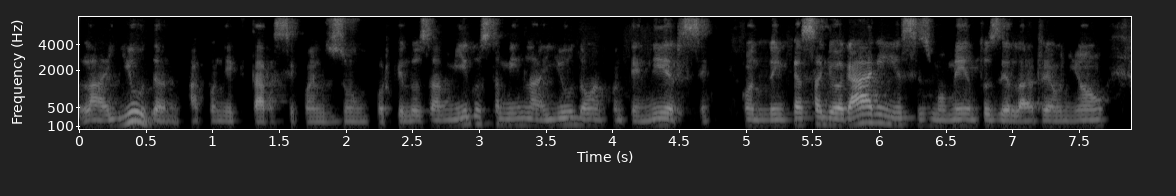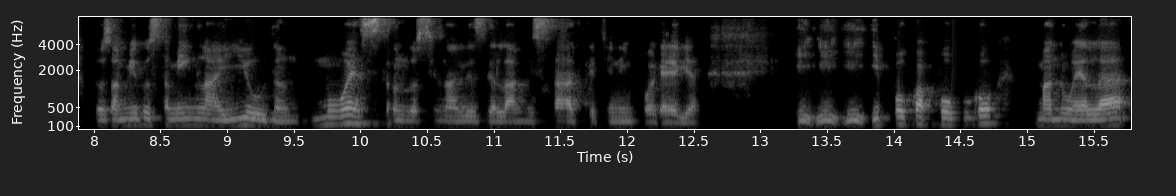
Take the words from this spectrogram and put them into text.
la ayudan a conectarse con el Zoom, porque los amigos también la ayudan a contenerse. Cuando empieza a llorar en esos momentos de la los amigos también la ayudan, muestran señales de la que tienen por ella. Y poco a poco, Manuela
